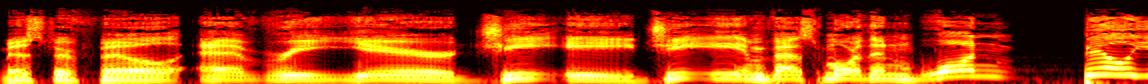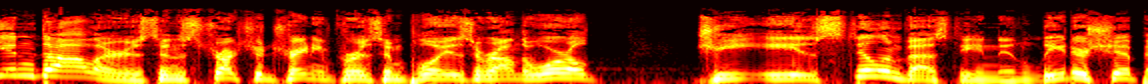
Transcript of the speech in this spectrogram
Mr. Phil, every year GE GE invests more than one billion dollars in structured training for its employees around the world. GE is still investing in leadership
